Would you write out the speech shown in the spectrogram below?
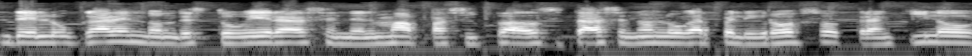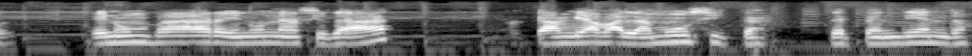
del lugar en donde estuvieras en el mapa situado. Si estabas en un lugar peligroso, tranquilo, en un bar, en una ciudad, cambiaba la música dependiendo.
